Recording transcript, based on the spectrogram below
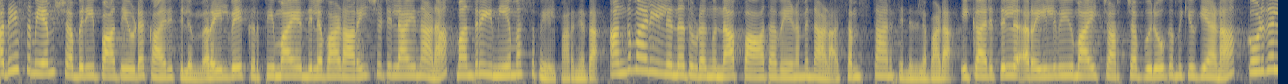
അതേസമയം ശബരി പാതയുടെ കാര്യത്തിലും റെയിൽവേ കൃത്യമായ നിലപാട് അറിയിച്ചിട്ടില്ല എന്നാണ് മന്ത്രി നിയമസഭയിൽ പറഞ്ഞത്. അങ്കമാലിയിൽ നിന്ന് തുടങ്ങുന്ന പാത വേണമെന്നാണ് സംസ്ഥാനത്തിന്റെ നിലപാട്. ഇക്കാര്യത്തിൽ റെയിൽവേയുമായി ചർച്ച പുരോഗമിക്കുകയാണ്. കൂടുതൽ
